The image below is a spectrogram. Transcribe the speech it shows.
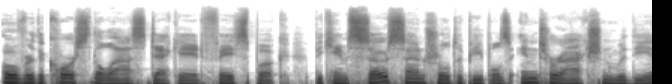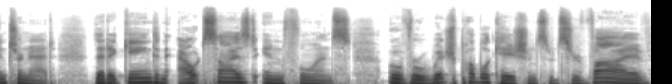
Over the course of the last decade, Facebook became so central to people's interaction with the internet that it gained an outsized influence over which publications would survive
